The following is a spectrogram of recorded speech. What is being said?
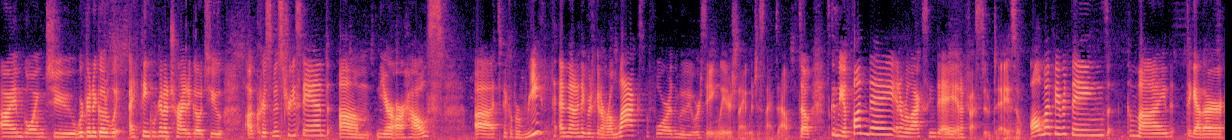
I'm going to, we're gonna go to, I think we're gonna try to go to a Christmas tree stand um, near our house uh, to pick up a wreath. And then I think we're just gonna relax before the movie we're seeing later tonight, which is Knives Out. So it's gonna be a fun day and a relaxing day and a festive day. So all my favorite things combined together.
